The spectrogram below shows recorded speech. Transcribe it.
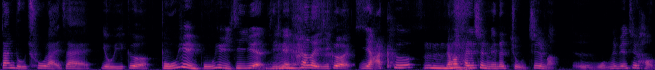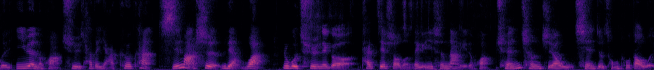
单独出来，在有一个不孕不育医院里面开了一个牙科，嗯，然后他就是里面的主治嘛。呃，我们那边最好的医院的话，去他的牙科看，起码是两万。如果去那个他介绍的那个医生那里的话，全程只要五千，就从头到尾，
